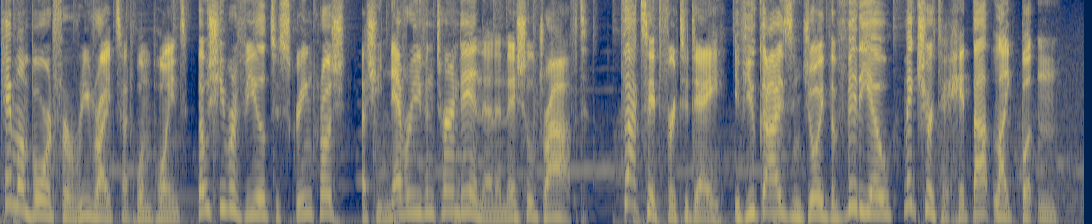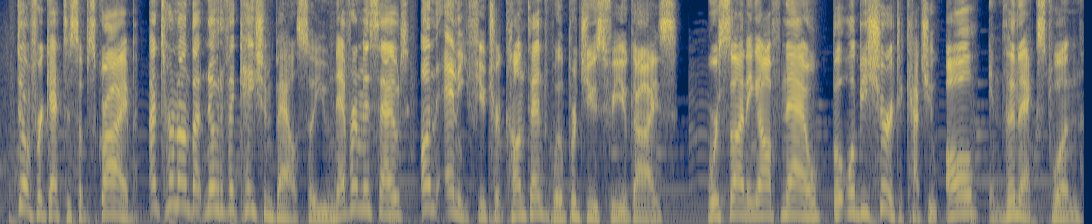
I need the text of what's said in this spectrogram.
came on board for rewrites at one point, though she revealed to Screen Crush that she never even turned in an initial draft. That's it for today. If you guys enjoyed the video, make sure to hit that like button. Don't forget to subscribe and turn on that notification bell so you never miss out on any future content we'll produce for you guys. We're signing off now, but we'll be sure to catch you all in the next one.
